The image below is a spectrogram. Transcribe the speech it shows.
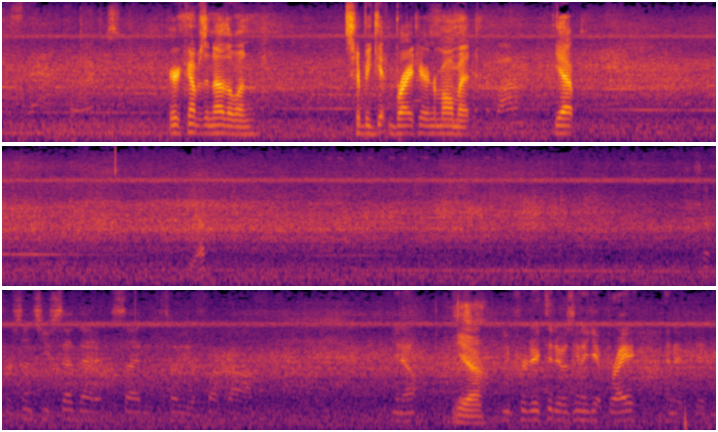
What's that, though? I just Here comes another one. Should be getting bright here in a moment. at the bottom. Yep. Yep. Except for since you said that, it decided to tell you to fuck off. You know, Yeah. you predicted it was gonna get bright, and it didn't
